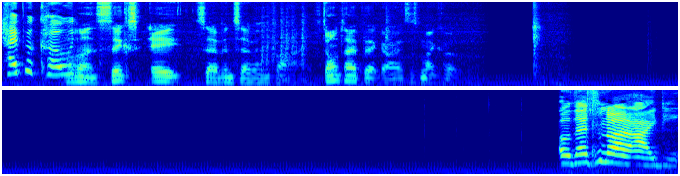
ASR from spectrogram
Type a code. Hold on, six eight seven seven five. Don't type that, guys. This is my code. Oh, that's not ID.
